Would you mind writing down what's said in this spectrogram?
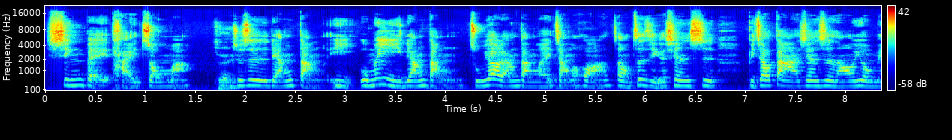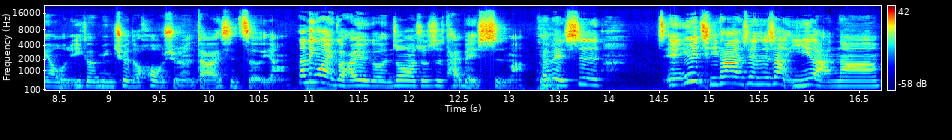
新北、台中嘛。对，就是两党以我们以两党主要两党来讲的话，这种这几个县市比较大的县市，然后又没有一个明确的候选人，大概是这样。那另外一个还有一个很重要就是台北市嘛，台北市，呃因为其他的县市像宜兰啊，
